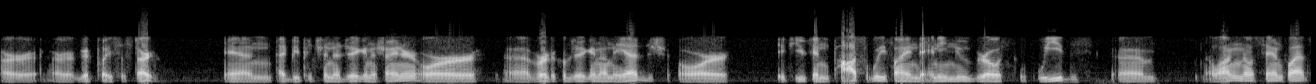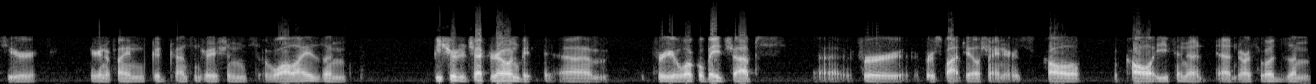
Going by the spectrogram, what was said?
are are a good place to start. And I'd be pitching a jig and a shiner, or vertical jigging on the edge, or if you can possibly find any new growth weeds um, along those sand flats, you're you're going to find good concentrations of walleyes. And be sure to check around um, for your local bait shops uh, for for spot tail shiners. Call call Ethan at at Northwoods and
